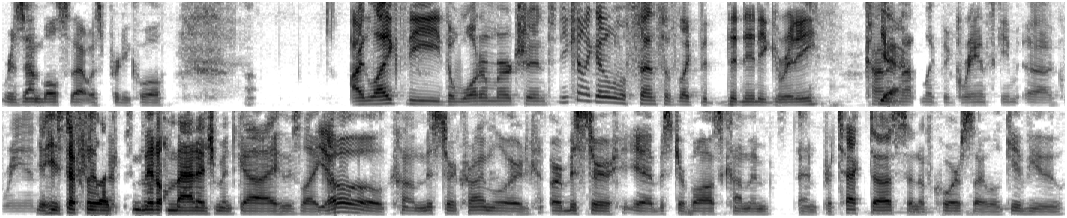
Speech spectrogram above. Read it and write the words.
resemble. So that was pretty cool. I like the the water merchant. You kind of get a little sense of like the, the nitty gritty, kind of not like the grand scheme, uh, grand. Yeah, he's definitely like middle management guy who's like, Yeah. oh, come, Mr. Crime Lord or Mr. Yeah, Mr. Boss, come and, and protect us, and of course I will give you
